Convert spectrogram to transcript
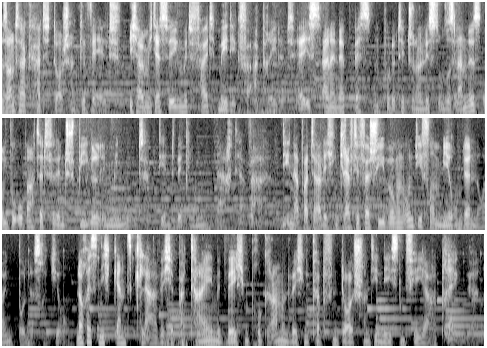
Sonntag hat Deutschland gewählt. Ich habe mich deswegen mit Veit Medik verabredet. Er ist einer der besten Politikjournalisten unseres Landes und beobachtet für den Spiegel im Minutentakt die Entwicklungen nach der Wahl. Die innerparteilichen Kräfteverschiebungen und die Formierung der neuen Bundesregierung. Noch ist nicht ganz klar, welche Partei mit welchem Programm und welchen Köpfen Deutschland die nächsten vier Jahre prägen werden.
